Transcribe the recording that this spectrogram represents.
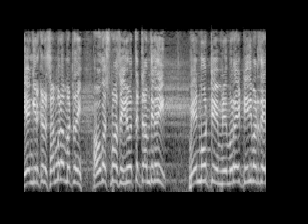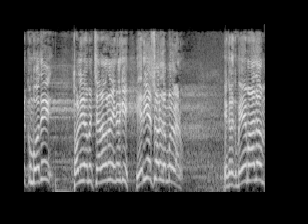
தேங்கி இருக்கிற சம்பளம் மற்ற ஆகஸ்ட் மாதம் இருபத்தெட்டாம் தேதி மேன்மூட்டி முறையீட்டு நீதிமன்றத்தில் இருக்கும்போது தொழிலமைச்சர் அவர்கள் எங்களுக்கு எரிய சோழ சம்பளம் வேணும். எங்களுக்கு மே மாதம்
